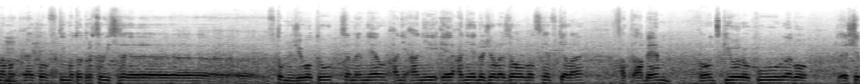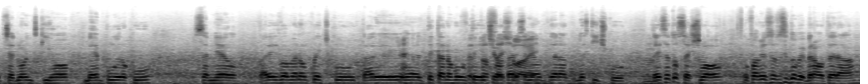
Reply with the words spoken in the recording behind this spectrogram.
na, mo- jako v té motokrosové tom životu jsem neměl ani, ani, ani jedno železo vlastně v těle a, a během loňského roku, nebo ještě před loňského, během půl roku jsem měl tady zlomenou kličku, tady eh, titanovou tyč, tady jsem měl teda destičku. Tady se to sešlo, doufám, že jsem si to vybral teda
